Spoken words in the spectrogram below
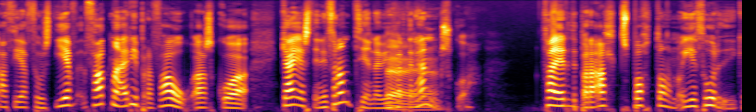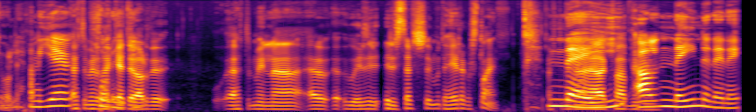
af því að þú veist, ég, þarna er ég bara að fá að sko gæjast inn í framtíðin ef ég Já, fer til já, henn já. sko það er þið bara allt spot on og ég þóri því ekki Óli. þannig ég að geti ekki orðið Ertu að meina, ef- ef- er þið stressið um að heyra eitthvað slæm? Nei, al, nei, nei, nei, nei.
